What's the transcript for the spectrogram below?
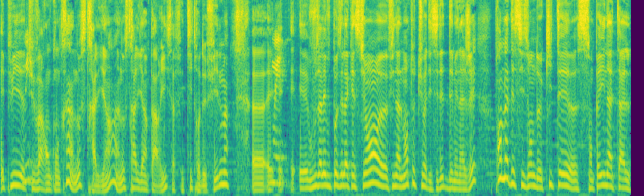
et puis tu vas rencontrer un Australien, un Australien Paris. Ça fait titre de film. Euh, et, vous allez vous poser la question. finalement, tu as décidé de déménager, prendre la décision de quitter son pays natal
